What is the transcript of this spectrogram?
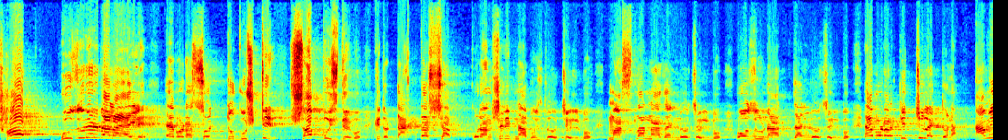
সব হুজুরের বেলায় আইলে এবারটা চোদ্দ গোষ্ঠীর সব বুঝতে হইব, কিন্তু ডাক্তার সাহেব কোরআন শরীফ না বুঝলেও চলবো, মাসলা না জানলেও চলবো, অজু না জানলেও চলবো, এবার কিচ্ছু লাগতো না। আমি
